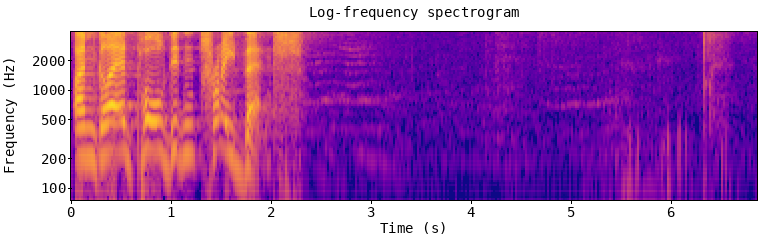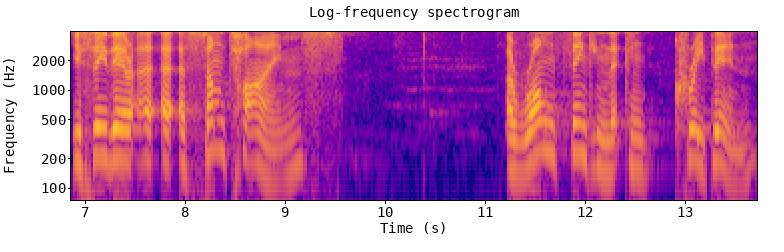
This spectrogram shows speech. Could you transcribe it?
I'm glad Paul didn't trade that. You see, there are sometimes a wrong thinking that can creep in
